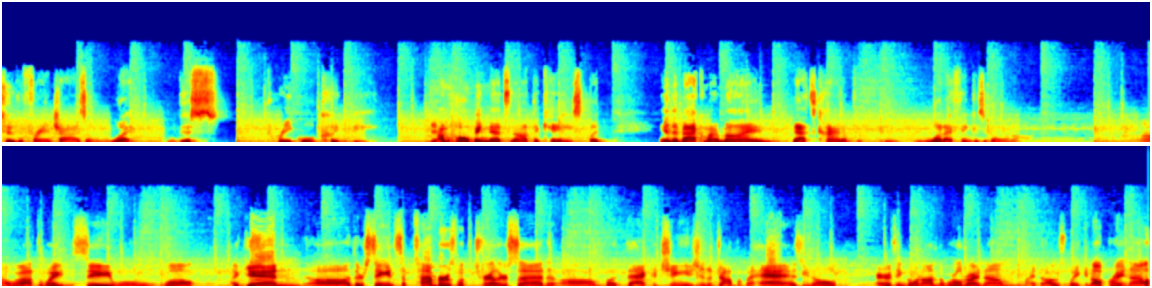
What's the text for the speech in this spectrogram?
to the franchise and what this prequel could be Yeah. i'm hoping that's not the case but in the back of my mind that's kind of what i think is going on Oh, we'll have to wait and see. Well, well, again, uh, they're saying September is what the trailer said, um, but that could change in a drop of a hat. As you know, everything going on in the world right now. My dog's waking up right now.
